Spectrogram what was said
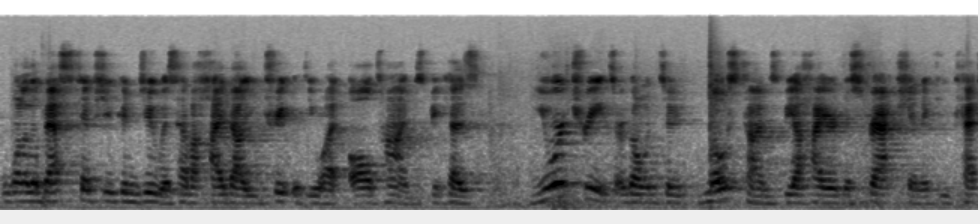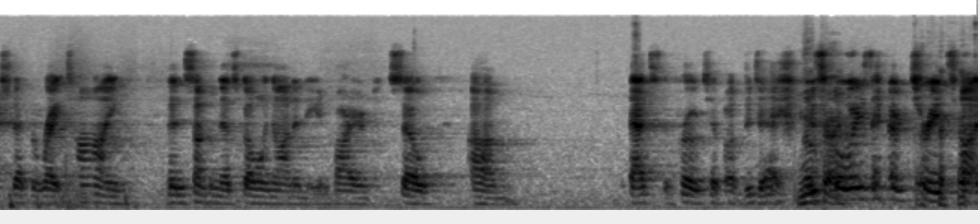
one of the best tips you can do is have a high value treat with you at all times because your treats are going to most times be a higher distraction if you catch it at the right time than something that's going on in the environment. So um, that's the pro tip of the day. Is Okay. always have treats on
